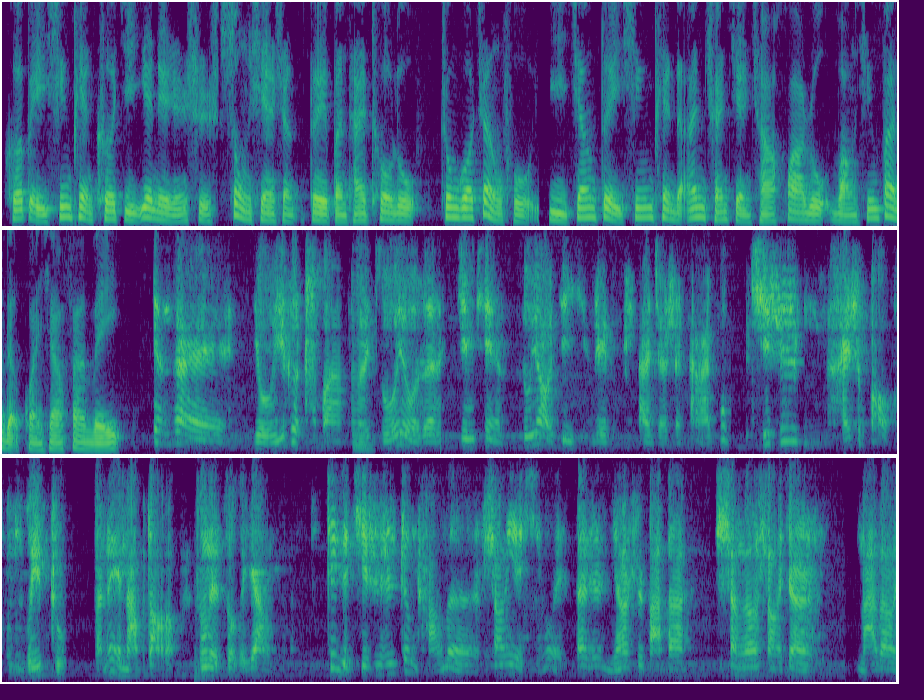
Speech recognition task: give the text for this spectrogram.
河北芯片科技业内人士宋先生对本台透露。中国政府已将对芯片的安全检查划入网信办的管辖范围。现在有一个船，所有的芯片都要进行这种安全审查，还不，其实还是报复为主，反正也拿不到了，总得做个样子。这个其实是正常的商业行为，但是你要是把它上纲上线拿到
